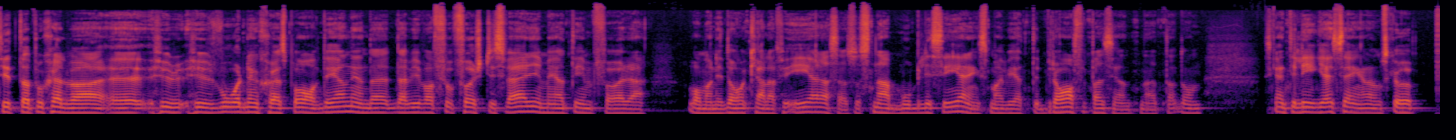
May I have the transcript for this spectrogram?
tittat på själva eh, hur, hur vården sköts på avdelningen där, där vi var först i Sverige med att införa vad man idag kallar för ERAS, alltså snabbmobilisering så man vet det är bra för patienterna. Att de ska inte ligga i sängarna, de ska upp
